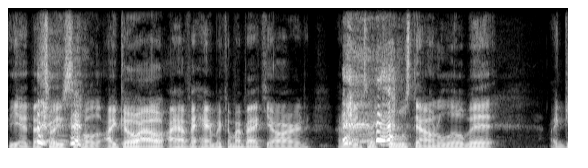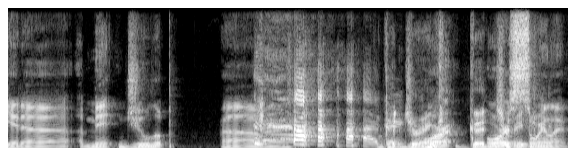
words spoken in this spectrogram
Yeah, that's what I used to call it. I go out, I have a hammock in my backyard. I wait until it cools down a little bit. I get a, a mint julep. Um good drink. Or- good or drink. Soylent,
